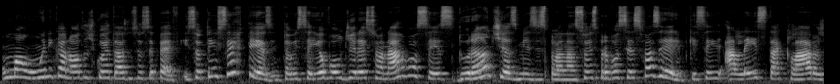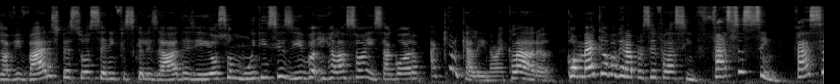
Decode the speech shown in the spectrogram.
uma única nota de corretagem no seu CPF. Isso eu tenho certeza. Então, isso aí eu vou direcionar vocês durante as minhas explanações para vocês fazerem, porque se a lei está clara, eu já vi várias pessoas serem fiscalizadas e eu sou muito incisiva em relação a isso. Agora, aquilo que a lei não é clara, como é que eu vou virar para você e falar assim, faça assim, faça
